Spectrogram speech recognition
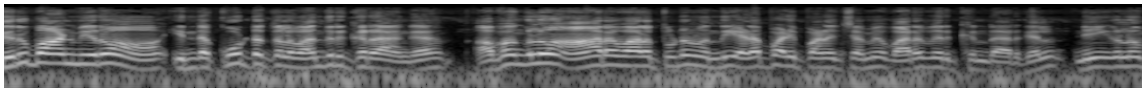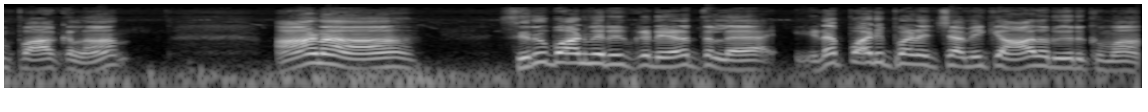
சிறுபான்மையரும் இந்த கூட்டத்தில் வந்திருக்கிறாங்க. அவங்களும் ஆரவாரத்துடன் வந்து எடப்பாடி பழனிசாமி வரவேற்கின்றார்கள். நீங்களும் பார்க்கலாம். ஆனால் சிறுபான்மையர் இருக்கிற இடத்துல எடப்பாடி பழனிசாமிக்கு ஆதரவு இருக்குமா?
